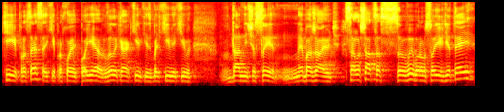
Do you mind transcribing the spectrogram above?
ті процеси, які проходять. Бо є велика кількість батьків, які в дані часи не бажають соглашатися з вибором своїх дітей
